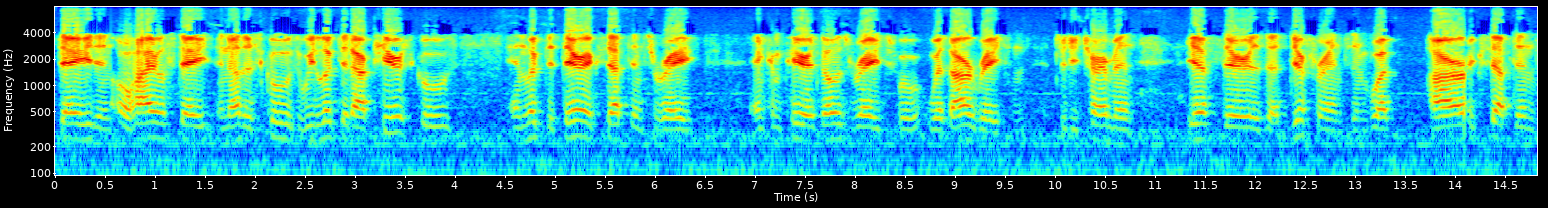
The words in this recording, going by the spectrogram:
State and Ohio State and other schools. We looked at our peer schools and looked at their acceptance rates and compared those rates for, with our rates to determine if there is a difference in what our acceptance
